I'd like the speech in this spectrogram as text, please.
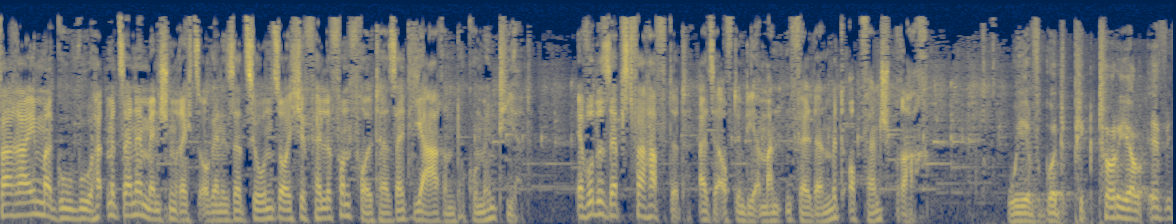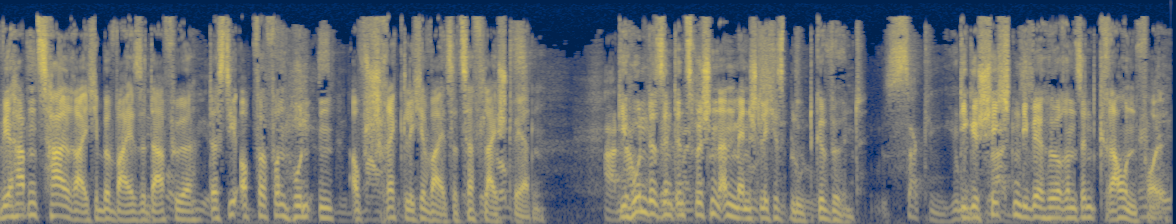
Farai Maguwu hat mit seiner Menschenrechtsorganisation solche Fälle von Folter seit Jahren dokumentiert. Er wurde selbst verhaftet, als er auf den Diamantenfeldern mit Opfern sprach. Wir haben zahlreiche Beweise dafür, dass die Opfer von Hunden auf schreckliche Weise zerfleischt werden. Die Hunde sind inzwischen an menschliches Blut gewöhnt. Die Geschichten, die wir hören, sind grauenvoll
